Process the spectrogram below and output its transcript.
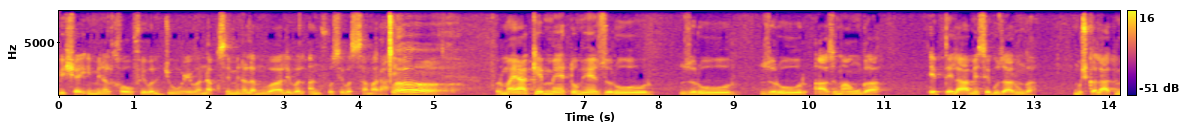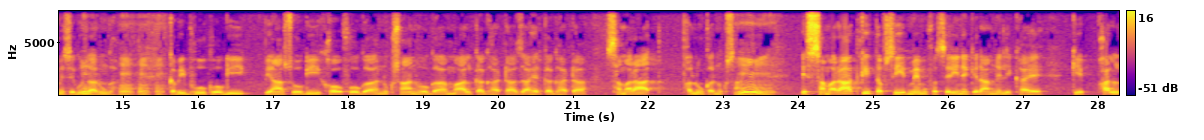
بِشَيْءٍ مِّنَ الْخَوْفِ وَالْجُوعِ وَنَقْصٍ مِّنَ الْأَمْوَالِ وَالْأَنفُسِ وَالثَّمَرَاتِ۔ فرمایا کہ میں تمہیں ضرور ضرور ضرور آزماؤں گا ابتلا میں سے گزاروں گا۔ مشکلات میں سے گزاروں گا۔ کبھی بھوک ہوگی پیاس ہوگی خوف ہوگا نقصان ہوگا مال کا گھاٹا ظاہر کا گھاٹا ثمرات پھلوں کا نقصان۔ اس ثمرات کی تفسیر میں مفسرین کرام نے لکھا ہے کہ پھل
